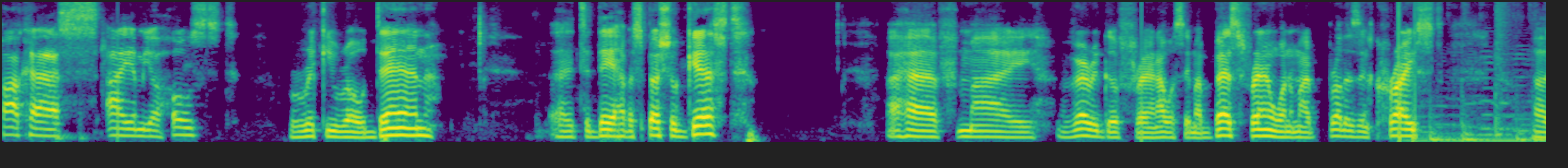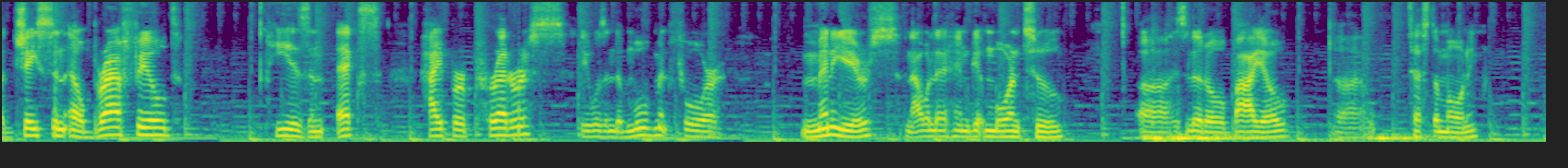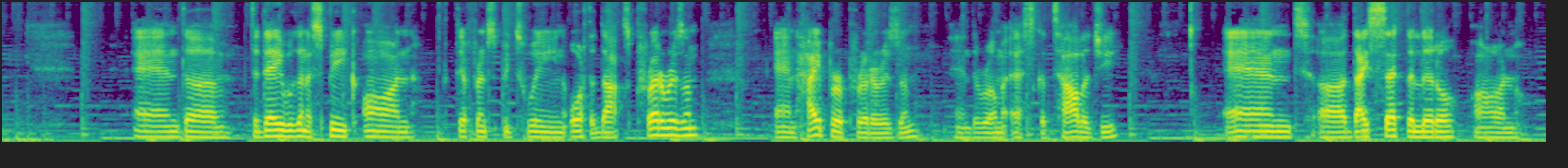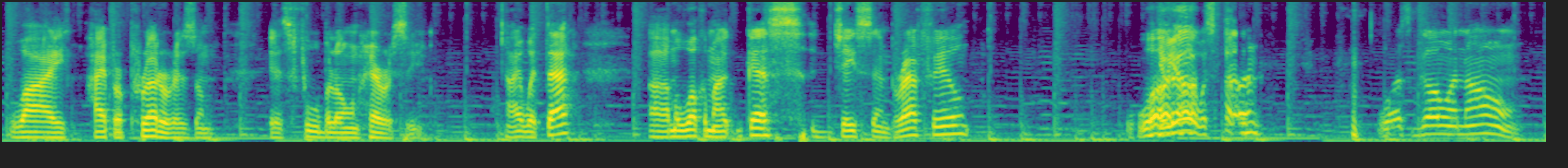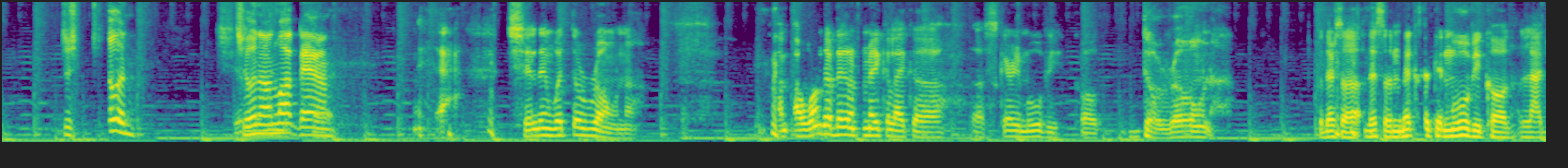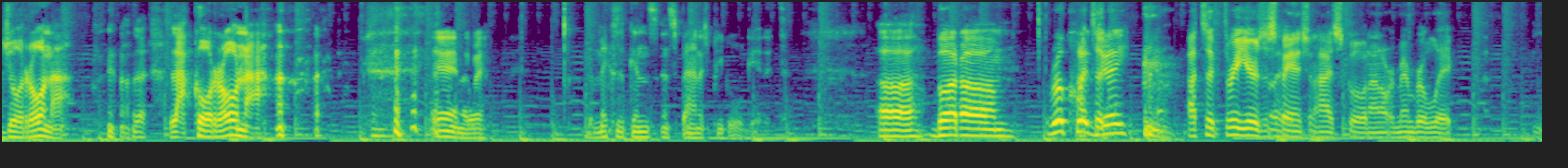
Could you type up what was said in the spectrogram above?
podcast. I am your host, Ricky Rodan. Uh, today I have a special guest. I have my very good friend, I would say my best friend, one of my brothers in Christ, uh, Jason L. Bradfield. He is an ex hyper preterist. He was in the movement for many years, and I will let him get more into uh, his little bio uh, testimony. And uh, today we're going to speak on the difference between Orthodox preterism and hyper preterism in the Roman eschatology and uh, dissect a little on why hyper preterism is full blown heresy. All right, with that, uh, I'm gonna welcome my guest, Jason Bradfield. What yo, yo, up? what's up? What's going on? Just chilling, chilling on lockdown. Chilling with the Rona. I'm, I wonder if they're gonna make like a, a scary movie called The Rona. But there's a there's a Mexican movie called La Llorona, La Corona. anyway, the Mexicans and Spanish people will get it. Uh, but um, real quick, took- Jay. I took three years of Spanish in high school, and I don't remember a lick.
